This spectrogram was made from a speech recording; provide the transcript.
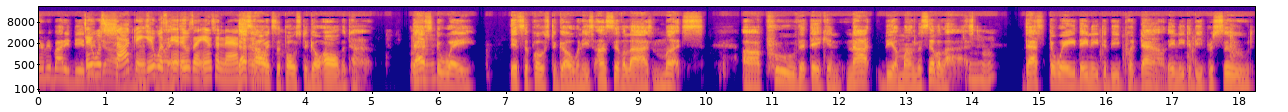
everybody did. it their was job shocking. It was Like, it was an international. that's how it's supposed to go all the time. That's Mhm. the way it's supposed to go when these uncivilized mutts uh, prove that they can not be among the civilized. Mhm. That's the way they need to be put down. They need to be pursued.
